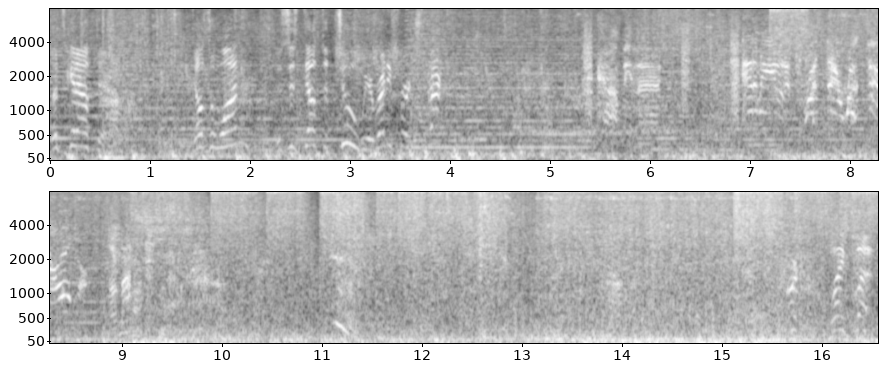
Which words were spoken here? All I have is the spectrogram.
Let's get out there. Delta 1, this is Delta 2. We are ready for extraction. Copy that. Enemy units, right there, right there, over. I'm out. Archer, flank left.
